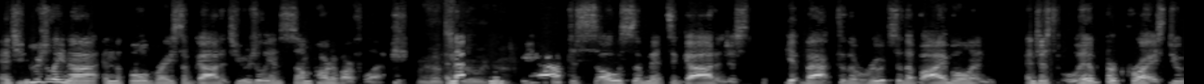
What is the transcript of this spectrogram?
it's usually not in the full grace of God. It's usually in some part of our flesh. That's and that's really we have to so submit to God and just get back to the roots of the Bible and and just live for Christ. Do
